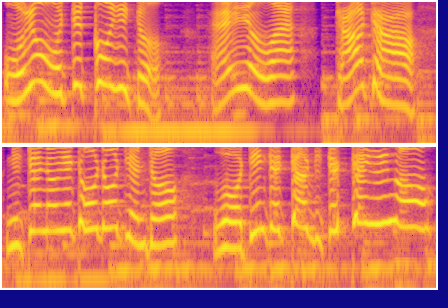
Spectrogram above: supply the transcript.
我又不是故意的。还有啊，草草，你在那边偷偷点头，我听得到你的声音哦。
